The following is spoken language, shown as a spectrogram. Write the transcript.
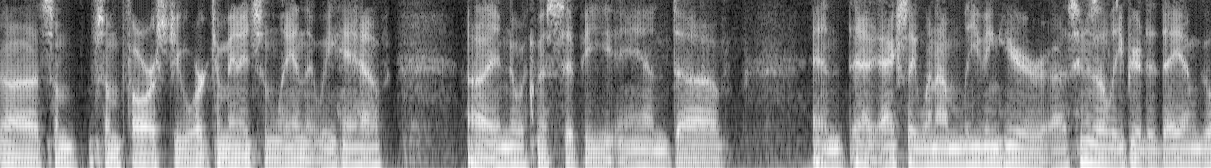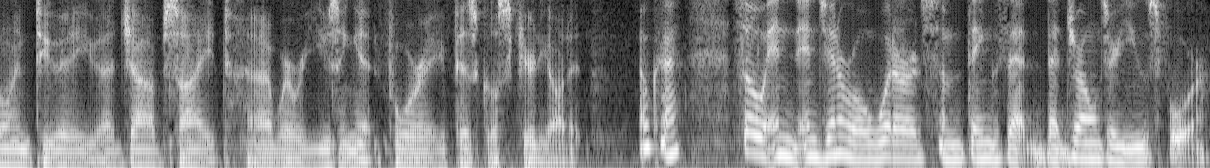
uh, some some forestry work to manage some land that we have uh, in North Mississippi, and uh, and actually, when I'm leaving here, as soon as I leave here today, I'm going to a, a job site uh, where we're using it for a physical security audit. Okay, so in in general, what are some things that that drones are used for?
